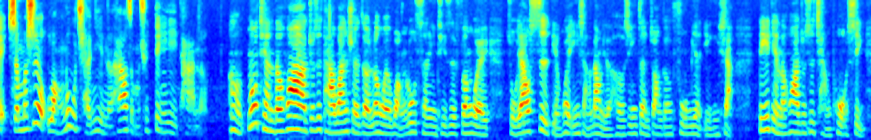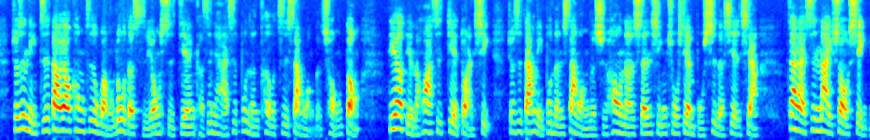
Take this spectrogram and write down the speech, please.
哎，什么是网络成瘾呢？它要怎么去定义它呢？嗯，目前的话，就是台湾学者认为网络成瘾其实分为主要四点，会影响到你的核心症状跟负面影响。第一点的话，就是强迫性，就是你知道要控制网络的使用时间，可是你还是不能克制上网的冲动。第二点的话是戒断性，就是当你不能上网的时候呢，身心出现不适的现象。再来是耐受性，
